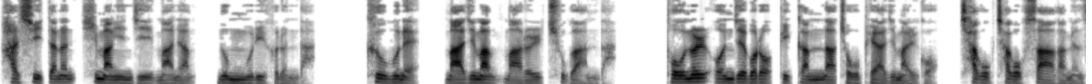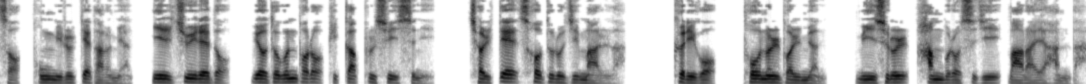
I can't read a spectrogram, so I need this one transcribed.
할 수 있다는 희망인지 마냥 눈물이 흐른다. 그분의 마지막 말을 추가한다. 돈을 언제 벌어 빚 갚나 조급해하지 말고 차곡차곡 쌓아가면서 복리를 깨달으면 일주일에도 몇 억은 벌어 빚 갚을 수 있으니 절대 서두르지 말라. 그리고 돈을 벌면 미술을 함부로 쓰지 말아야 한다.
